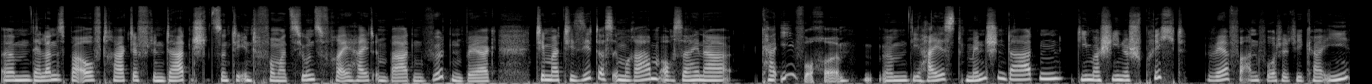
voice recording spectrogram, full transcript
ähm, der Landesbeauftragte für den Datenschutz und die Informationsfreiheit in Baden-Württemberg thematisiert das im Rahmen auch seiner KI-Woche. Ähm, die heißt Menschendaten, die Maschine spricht wer verantwortet die KI.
